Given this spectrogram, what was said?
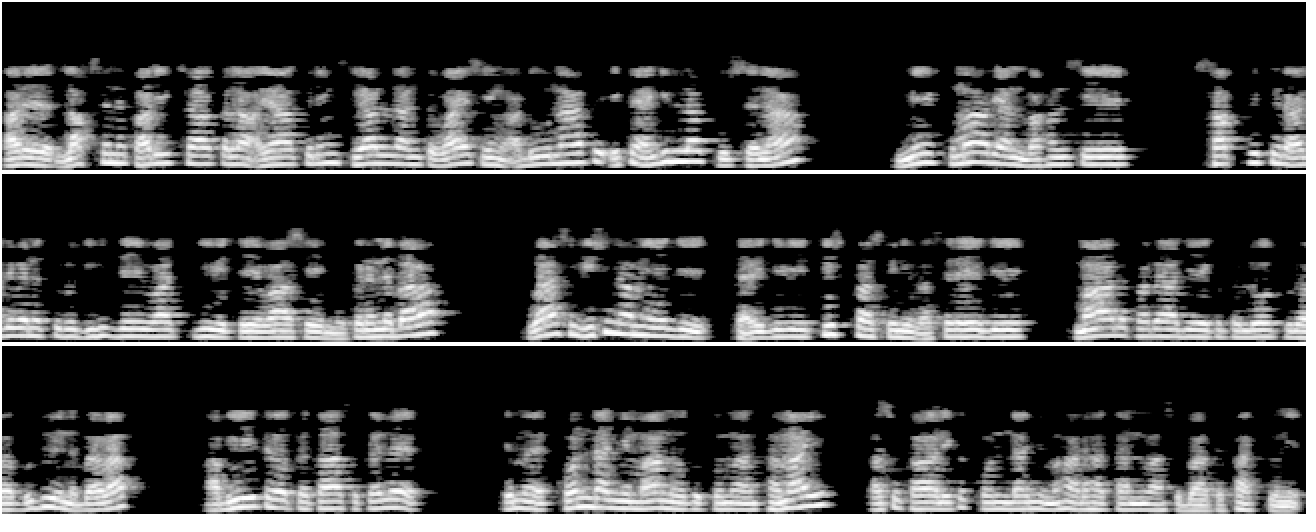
අර ලක්ෂණ පරීක්ෂා කළ අය අතරින් සියල්ලන්ට වයසින් අඩු වුණාට එක ඇඟිල්ලක් උස්සලා මේ කුමාරයන් වහන්සේ සක්විති රජ වෙනතුරු ගිහි දේවත් ජීවිතේ වාසය නොකරන බව වාසි 29 දී පැවිදි වී 35 වෙනි වසරේදී මාන පරාජයකට ලෝතුරා බුදු වෙන බවක් අභීතව ප්‍රකාශ කළ එම කොණ්ඩඤ්ඤ මානෝකතුමා තමයි පසු කාලික කොණ්ඩඤ්ඤ මහරහතන් වහන්සේ බවට පත් වුණේ.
